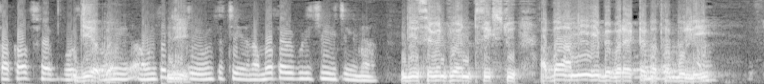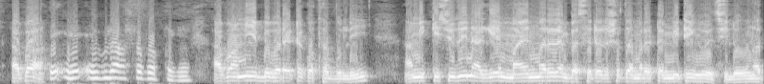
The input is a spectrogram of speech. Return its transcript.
সাকাত সাহেব আপা। আমি তো উনি তো চিনেন আমরা তো এগুলি চিনি চিনি না। জি সেভেন পয়েন্ট সিক্স টু আপা আমি এই ব্যাপারে একটা কথা বলি। আপা। এগুলো এ- এগুলি আসলো থেকে আপা আমি এই ব্যাপারে একটা কথা বলি। আমি কিছুদিন আগে মায়ানমারের অ্যাম্বাসেডারের সাথে আমার একটা মিটিং হয়েছিল। ওনার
